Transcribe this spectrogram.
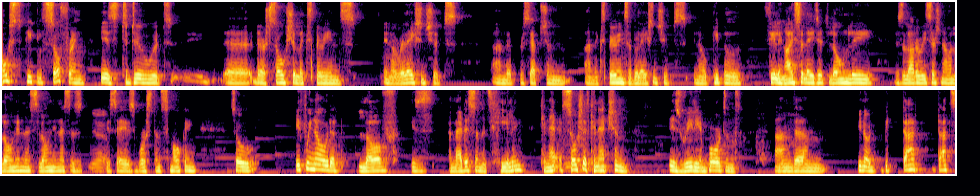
most people's suffering is to do with uh, their social experience you know relationships and the perception and experience of relationships. You know people feeling isolated lonely there's a lot of research now on loneliness. Loneliness is Yeah. they say is worse than smoking. So if we know that love is a medicine it's healing connect, social connection is really important. And um, you know that that's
